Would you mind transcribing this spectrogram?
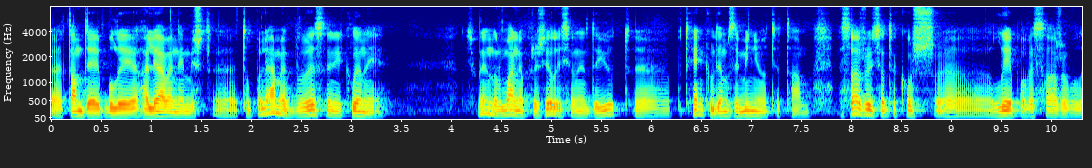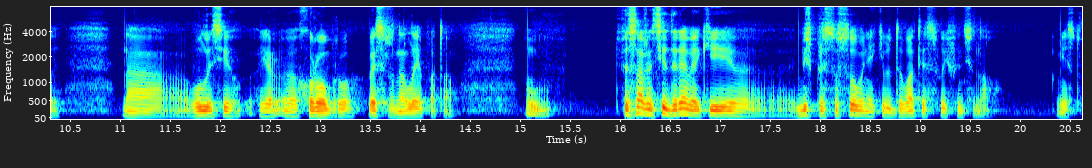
е, там, де були галявини між е, тополями, висаджені клини. Тобто вони нормально прижилися, вони дають, потихеньку будемо замінювати там. Висаджується також липа, висаджували. На вулиці Хоробру висаджена липа там. Ну, висаджують ці дерева, які більш пристосовані, які будуть давати свій функціонал місту.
